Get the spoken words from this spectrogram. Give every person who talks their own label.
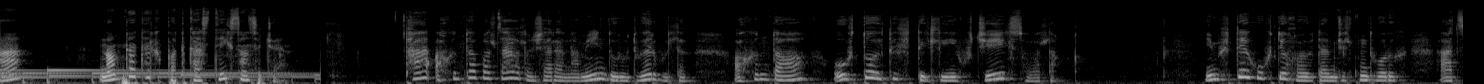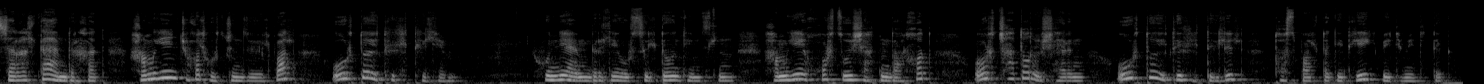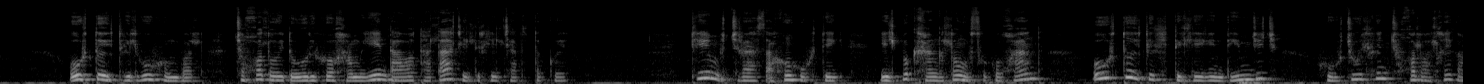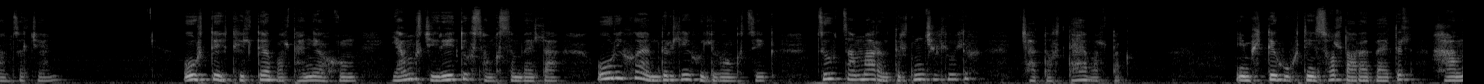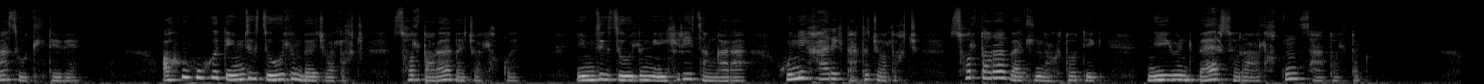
Speaker 1: Та Номтой тарих подкастыг сонсож байна. Та охинтой бол заавал уншаарай намын дөрөвдүгээр бүлэг охиндоо өөртөө итгэх итгэлийн хүчийг суулга. Эмэгтэй хүүхдийн хувьд амжилтанд хүрэх аз жаргалтай амьдрахад хамгийн чухал хүчин зүйл бол өөртөө итгэх итгэл юм. Хүний амьдралын өрсөлдөөн тэмцэл нь хамгийн хурц үе шатанд ороход ур чадвар биш харин өөртөө итгэх итгэлэл тус болдог гэдгийг бид мэддэг өөртөө итгэлгүй хүн бол чухал үед өөрийнхөө хамгийн давуу талаа ч илэрхийлж чаддаггүй. Тийм учраас охин хүүхдийг элбэг хангалуун өсгөх ухаанд өөртөө итгэх итгэлийг нь дэмжиж хөгжүүлэх нь чухал болохыг онцолж байна. Өөртөө итгэлтэй бол таны охин ямар ч ирээдүг сонгосон байлаа өөрийнхөө амьдралын хөлөг онгоцыг зөв замаар удирдан чиглүүлэх чадвартай болдог. Эмэгтэй хүүхдийн сул дорой байдал хаанаас үүдэлтэй вэ? Охин хүүхэд эмзэг зөөлөн байж болох ч сул дорой байж болохгүй. Эмзэг зөөлөн инхри цангаараа хүний хайрыг татаж болох ч сул дорой байдал нь охтуудыг нийгэмд байр суурь олоход нь саадуулдаг.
